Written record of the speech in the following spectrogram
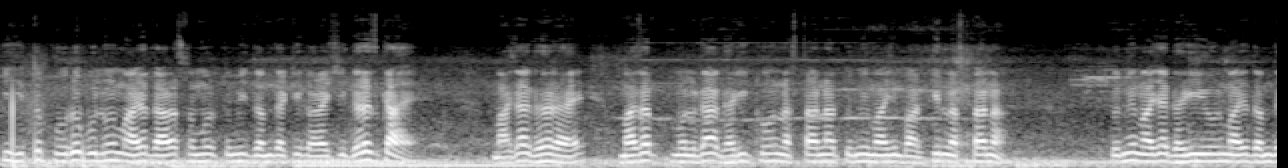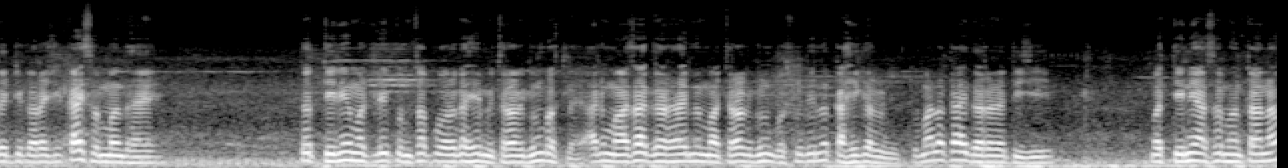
की इथं पोरं बोलून माझ्या दारासमोर तुम्ही दमदाटी करायची गरज काय आहे? माझा घर आहे माझा मुलगा घरी कोण नसताना तुम्ही माझी बालकी नसताना तुम्ही माझ्या घरी येऊन माझ्या दमदाटी करायची काय संबंध आहे? तर तिने म्हटली तुमचा पोरगा हे मित्राला घेऊन बसला आहे आणि माझा घर आहे मी मित्राला घेऊन बसू देणं काही गरज नाही. तुम्हाला काय गरज आहे तिची? मग तिने असं म्हणताना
